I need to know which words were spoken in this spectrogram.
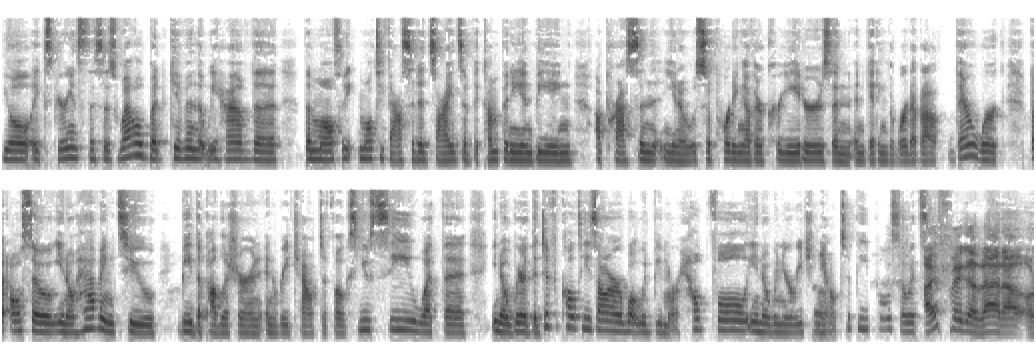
you'll experience this as well. But given that we have the the multi multifaceted sides of the company and being a press and you know supporting other creators and, and getting the word about their work, but also you know having to be the publisher and, and reach out to folks, you see what the you know where the difficulties are, what would be more helpful, you know when you're reaching out to people. So it's I figure that out a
